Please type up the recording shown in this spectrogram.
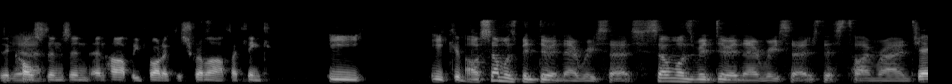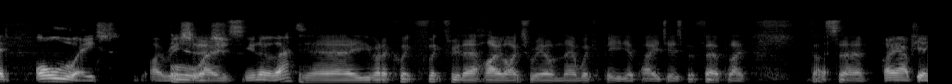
the yeah. Colstons and, and Hartpury product of Scrum Half. I think he he could. Oh, someone's been doing their research. Someone's been doing their research this time round. Jed, always I research. Always. You know that. Yeah, you've got a quick flick through their highlights reel and their Wikipedia pages, but fair play. That's uh, I have. Yeah,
